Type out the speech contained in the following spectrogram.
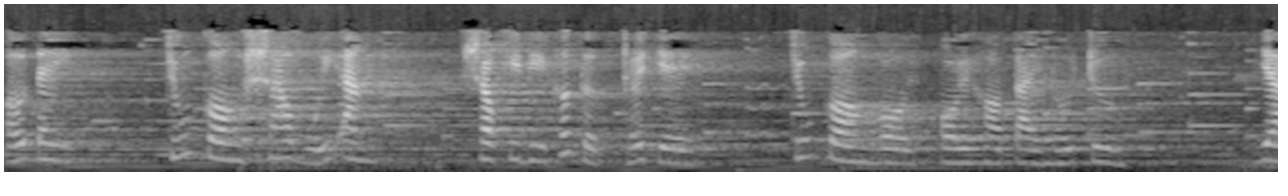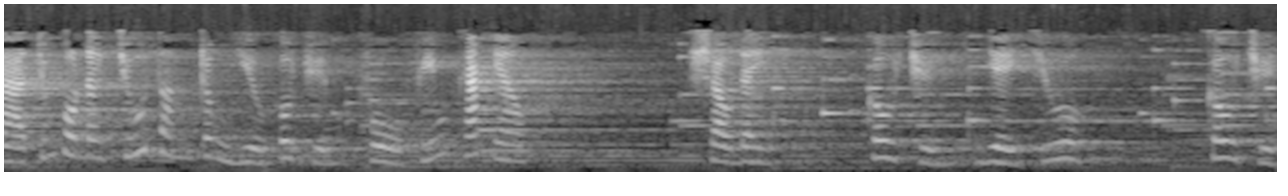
ở đây, chúng con sau buổi ăn, sau khi đi khất thực trở về, chúng con ngồi hội họp tại nội trường và chúng con đang chú tâm trong nhiều câu chuyện phù phiếm khác nhau. Sau đây, câu chuyện về vua, câu chuyện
